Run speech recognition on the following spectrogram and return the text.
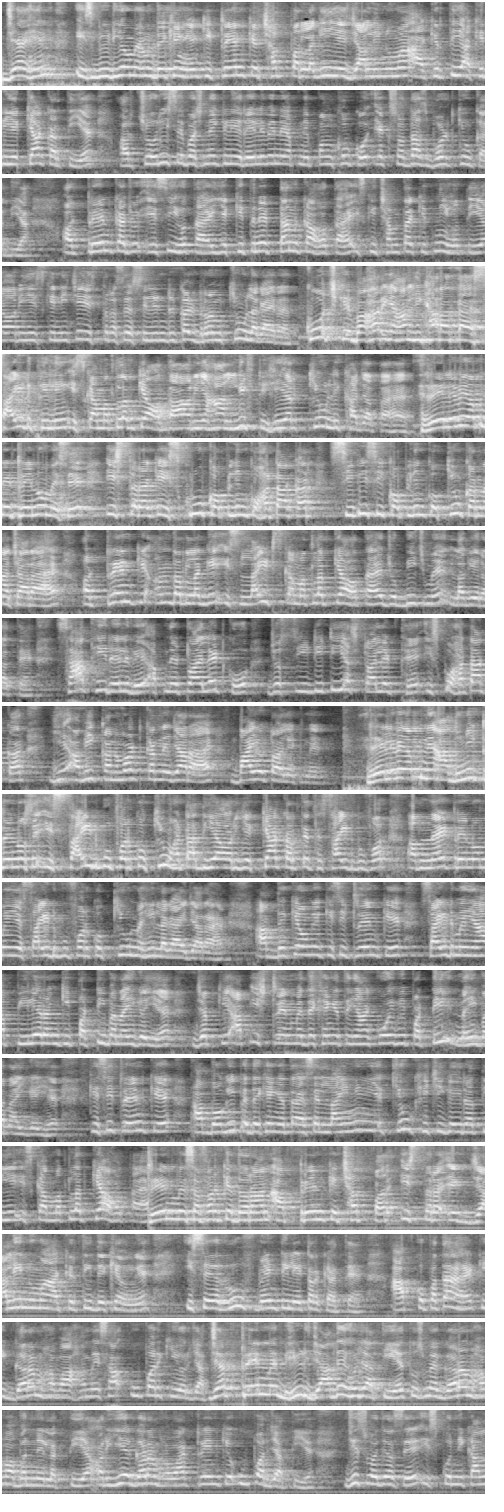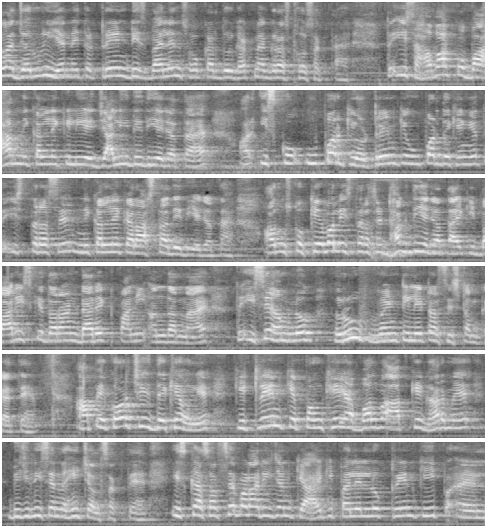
जय हिंद। इस वीडियो में हम देखेंगे कि ट्रेन के छत पर लगी ये जालीनुमा आकृति, आखिर ये क्या करती है? और चोरी से बचने के लिए रेलवे ने अपने पंखों को 110 वोल्ट क्यों कर दिया? और ट्रेन का जो एसी होता है, ये कितने टन का होता है? इसकी क्षमता कितनी होती है? और ये इसके नीचे इस तरह से सिलिंड्रिकल ड्रम क्यों लगाए रहते कोच के बाहर यहाँ लिखा रहता है, साइड फिलिंग इसका मतलब क्या होता है? और यहाँ लिफ्ट हियर क्यों लिखा जाता है? रेलवे अपने ट्रेनों में से इस तरह के स्क्रू कॉपलिंग को हटाकर सीबीसी कॉपलिंग को क्यों करना चाह रहा है? और ट्रेन के अंदर लगे इस लाइट्स का मतलब क्या होता है, जो बीच में लगे रहते हैं। साथ ही रेलवे अपने टॉयलेट को, जो C D T S toilet थे, इसको हटाकर ये अभी कन्वर्ट करने जा रहा है बायो टॉयलेट में। रेलवे अपने आधुनिक ट्रेनों से इस साइड बुफर को क्यों हटा दिया और ये क्या करते थे साइड बुफर अब नए ट्रेनों में ये साइड बुफर को क्यों नहीं लगाया जा रहा है? आप देखे होंगे किसी ट्रेन के साइड में यहाँ पीले रंग की पट्टी बनाई गई है, जबकि आप इस ट्रेन में देखेंगे तो यहाँ कोई भी पट्टी नहीं बनाई गई है। किसी ट्रेन के आप बोगी पे देखेंगे तो ऐसे लाइनिंग ये क्यों खींची गई रहती है? इसका मतलब क्या होता है? ट्रेन में सफ़र के दौरान आप ट्रेन के छत पर इस तरह एक जाली आकृति देखे होंगे, इसे रूफ वेंटिलेटर कहते हैं। आपको पता है कि गर्म हवा हमेशा ऊपर की ओर जाती है। जब ट्रेन में भीड़ ज़्यादा हो जाती है तो उसमें गर्म हवा बनने लगती है और ये गर्म हवा ट्रेन के ऊपर जाती है, जिस वजह से इसको निकालना ज़रूरी है, नहीं तो ट्रेन डिसबैलेंस होकर दुर्घटनाग्रस्त हो सकता है। तो इस हवा को बाहर निकलने के लिए जाली दे दिया जाता है और इसको ऊपर की ओर, ट्रेन के ऊपर देखेंगे तो इस तरह से निकलने का रास्ता दे दिया जाता है और उसको केवल इस तरह से ढक दिया जाता है कि बारिश के दौरान डायरेक्ट पानी अंदर ना आए। तो इसे हम लोग रूफ वेंटिलेटर सिस्टम कहते हैं। आप एक और चीज़ देखे होंगे कि ट्रेन के पंखे या बल्ब आपके घर में बिजली से नहीं चल सकते हैं। इसका सबसे बड़ा रीज़न क्या है कि पहले लोग ट्रेन की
